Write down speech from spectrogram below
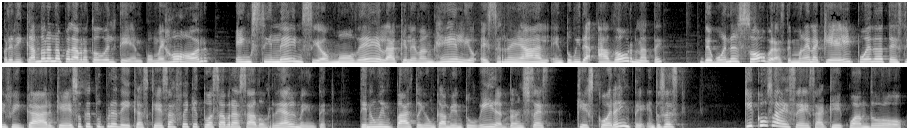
predicándole la palabra todo el tiempo, mejor en silencio modela que el Evangelio es real en tu vida, adórnate de buenas obras, de manera que Él pueda testificar que eso que tú predicas, que esa fe que tú has abrazado realmente tiene un impacto y un cambio en tu vida, entonces, que es coherente. Entonces, ¿qué cosa es esa que cuando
